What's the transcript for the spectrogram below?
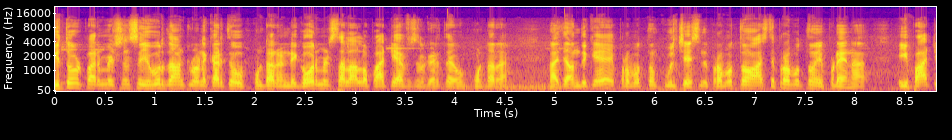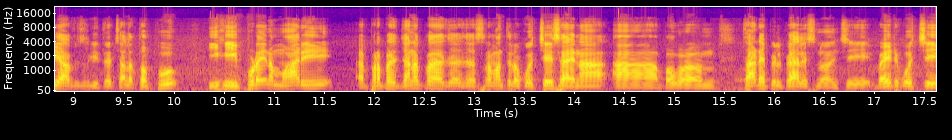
వితౌట్ పర్మిషన్స్ ఎవరు దాంట్లోనే కడితే ఒప్పుకుంటారండి? గవర్నమెంట్ స్థలాల్లో పార్టీ ఆఫీసులు కడితే ఒప్పుకుంటారా? అది అందుకే ప్రభుత్వం కూల్చేసింది ప్రభుత్వం ఆస్తి ప్రభుత్వం ఎప్పుడైనా ఈ పార్టీ ఆఫీసులకి ఇది చాలా తప్పు. ఇక ఇప్పుడైనా మారి ప్రపంచ జన స్రవంతిలోకి వచ్చేసి ఆయన తాడేపల్లి ప్యాలెస్లో నుంచి బయటకు వచ్చి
